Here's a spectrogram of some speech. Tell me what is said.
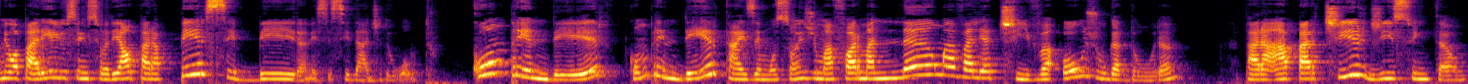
meu aparelho sensorial para perceber a necessidade do outro, compreender compreender tais emoções de uma forma não avaliativa ou julgadora, para a partir disso então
